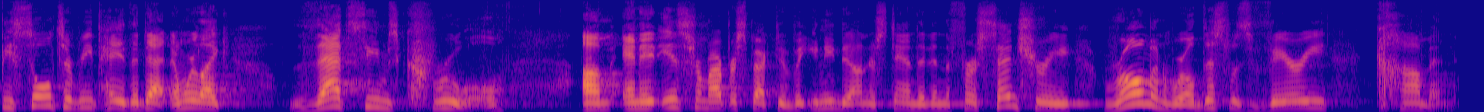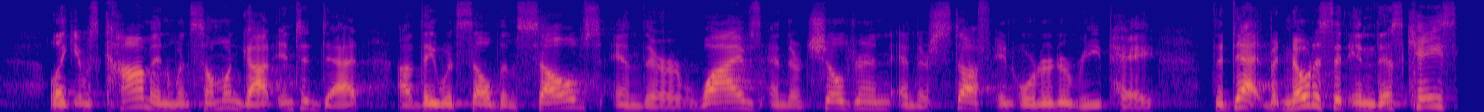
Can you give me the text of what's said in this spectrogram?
be sold to repay the debt. And we're like, that seems cruel. Um, and it is from our perspective, but you need to understand that in the first century Roman world, this was very common. Like it was common when someone got into debt, uh, they would sell themselves and their wives and their children and their stuff in order to repay the debt. But notice that in this case,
